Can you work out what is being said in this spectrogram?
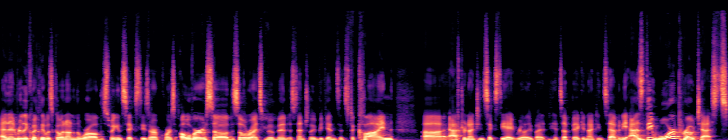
And then, really quickly, what's going on in the world? The swinging 60s are, of course, over. So the civil rights movement essentially begins its decline uh, after 1968, really, but hits up big in 1970 as the war protests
